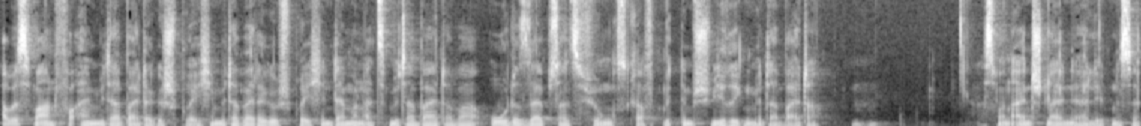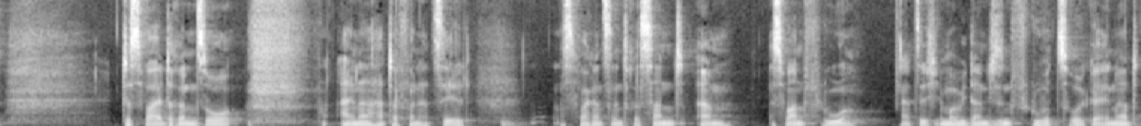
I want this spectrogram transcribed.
Aber es waren vor allem Mitarbeitergespräche, Mitarbeitergespräche, in der man als Mitarbeiter war oder selbst als Führungskraft mit einem schwierigen Mitarbeiter. Mhm. Das waren einschneidende Erlebnisse. Des Weiteren so, einer hat davon erzählt, das war ganz interessant, ähm, es war ein Flur. Er hat sich immer wieder an diesen Flur zurückerinnert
